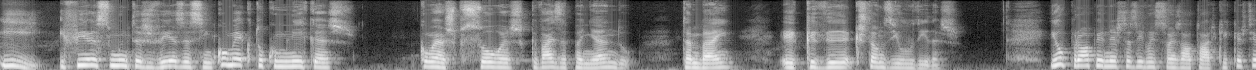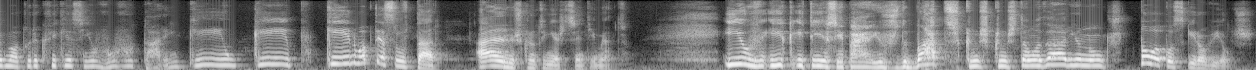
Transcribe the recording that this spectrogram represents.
e, e vê-se muitas vezes assim, como é que tu comunicas com as pessoas que vais apanhando também eh, que, de, que estão desiludidas. Eu própria, nestas eleições autárquicas, teve uma altura que fiquei assim, eu vou votar em quê? O quê? Porquê? Não me apetece votar. Há anos que não tinha este sentimento. E, eu, e, e tinha assim, pá, os debates que, nos, que estão a dar e eu não estou a conseguir ouvi-los.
